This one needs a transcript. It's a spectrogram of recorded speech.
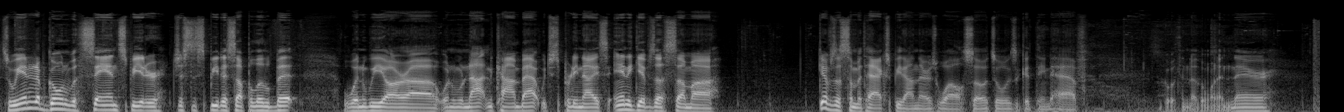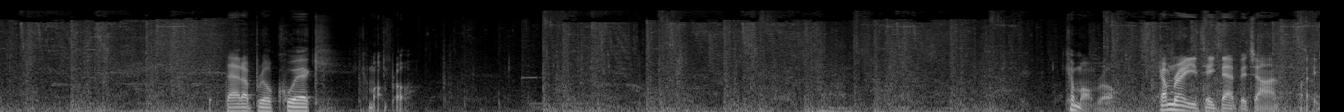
So we ended up going with Sand Speeder just to speed us up a little bit when we are uh, when we're not in combat, which is pretty nice, and it gives us some uh, gives us some attack speed on there as well. So it's always a good thing to have. Go with another one in there. Get that up real quick. Come on, bro. Come on, bro. I'm ready to take that bitch on. Like,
